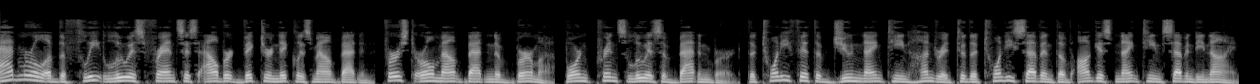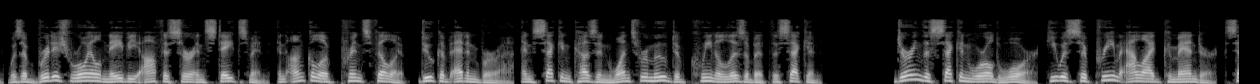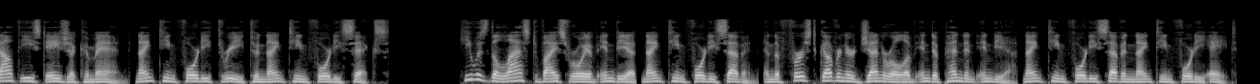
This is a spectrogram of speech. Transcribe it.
Admiral of the fleet Louis Francis Albert Victor Nicholas Mountbatten, 1st Earl Mountbatten of Burma, born Prince Louis of Battenberg, the 25th of June 1900 to the 27th of August 1979, was a British Royal Navy officer and statesman, an uncle of Prince Philip, Duke of Edinburgh, and second cousin once removed of Queen Elizabeth II. During the Second World War, he was Supreme Allied Commander, Southeast Asia Command 1943 1946. He was the last Viceroy of India 1947 and the first Governor-General of Independent India 1947–1948.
